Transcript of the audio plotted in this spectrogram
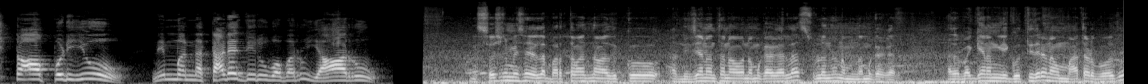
ಸ್ಟಾಪ್ ಯು ನಿಮ್ಮನ್ನ ತಡೆದಿರುವವರು ಯಾರು? ಸೋಷಿಯಲ್ ಮೀಡಿಯಾ ಎಲ್ಲ ಬರ್ತಾವಂತ ನಾವು ಅದಕ್ಕೂ ಅದು ನಿಜನ ಅಂತ ನಾವು ನಮಗಾಗಲ್ಲ ಸುಳ್ಳು ಅಂತ ನಮ್ಗೆ ನಮಗಾಗಲ್ಲ. ಅದ್ರ ಬಗ್ಗೆ ನಮಗೆ ಗೊತ್ತಿದ್ರೆ ನಾವು ಮಾತಾಡ್ಬೋದು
